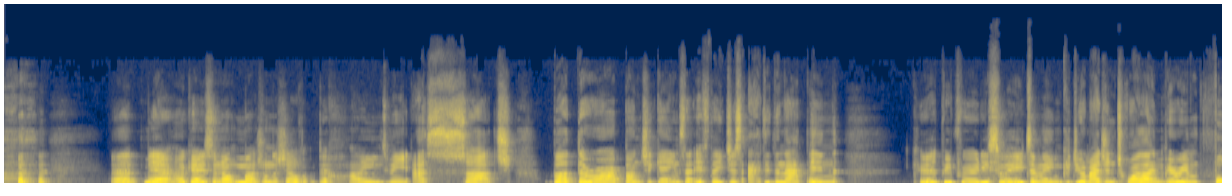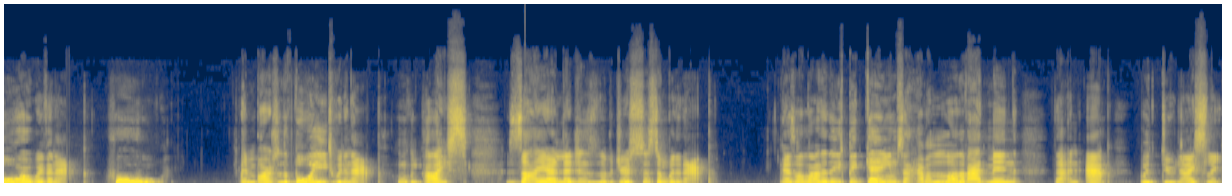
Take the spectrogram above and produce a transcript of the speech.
uh, yeah, okay, so not much on the shelf behind me as such. But there are a bunch of games that if they just added an app in, could be pretty sweet. I mean, could you imagine Twilight Imperium 4 with an app? Whoo! Empires of the Void with an app. Ooh, nice. Xia, Legends of the Bejeweled System with an app. There's a lot of these big games that have a lot of admin that an app would do nicely.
